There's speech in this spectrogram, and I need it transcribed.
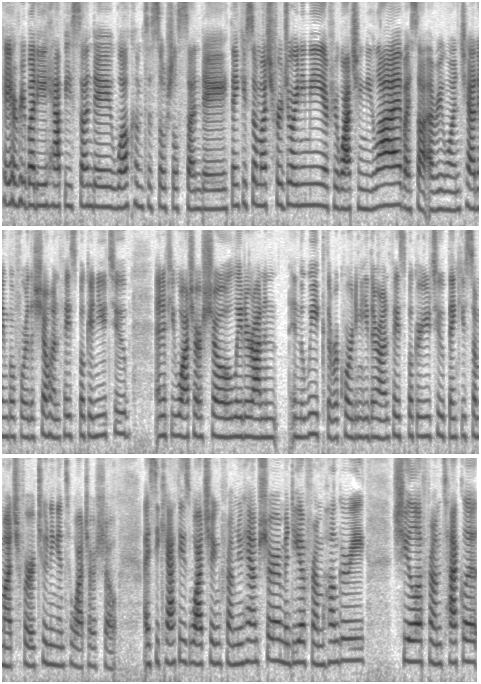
Hey everybody, happy Sunday. Welcome to Sewcial Sunday. Thank you so much for joining me. If you're watching me live, I saw everyone chatting before the show on Facebook and YouTube. And if you watch our show later on in, in the week, the recording either on Facebook or YouTube, thank you so much for tuning in to watch our show. I see Kathy's watching from New Hampshire, Medea from Hungary, Sheila from Tekla,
